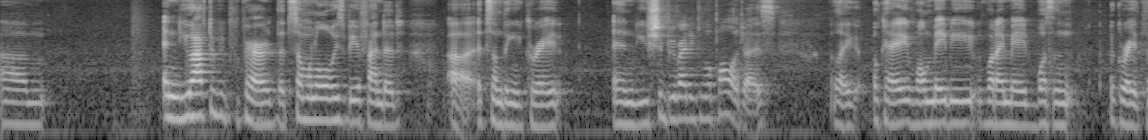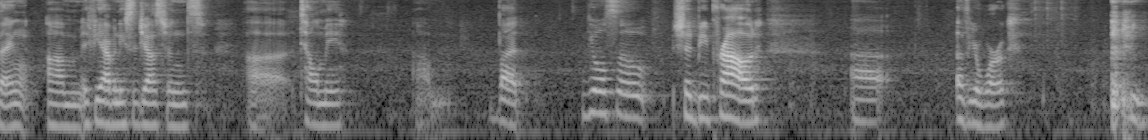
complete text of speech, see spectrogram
Um, and you have to be prepared that someone will always be offended uh, at something you create, and you should be ready to apologize. Like, okay, well, maybe what I made wasn't a great thing. Um, if you have any suggestions, uh, tell me. Um, but you also should be proud uh, of your work. and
